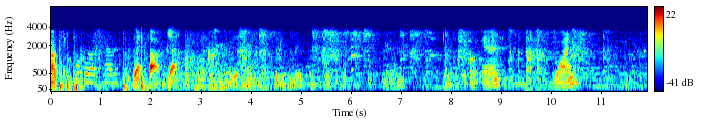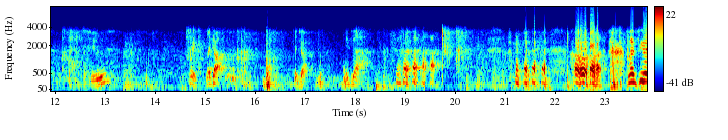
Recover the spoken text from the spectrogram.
Okay. Hopefully I have it. Yeah. Uh, yeah. And one, two, three. Let go. Good job. Good job. All right. Let's see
